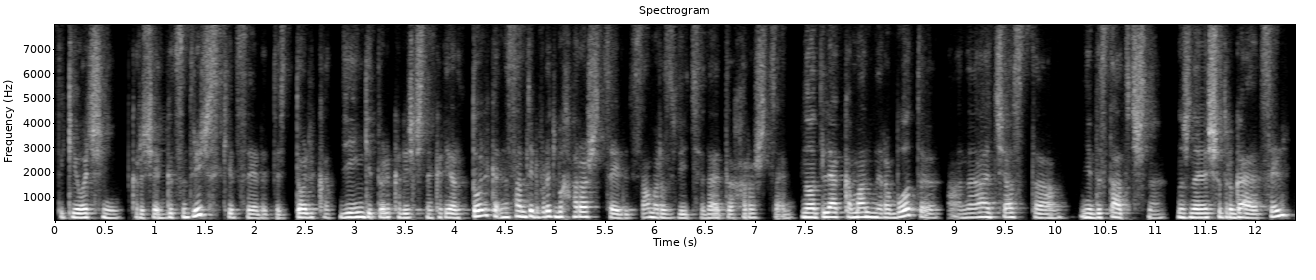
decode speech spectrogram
такие очень, короче, эгоцентрические цели, то есть только деньги, только личная карьера, только, на самом деле, вроде бы хорошая цель, саморазвитие, да, это хорошая цель. Но для командной работы она часто недостаточна. Нужна еще другая цель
